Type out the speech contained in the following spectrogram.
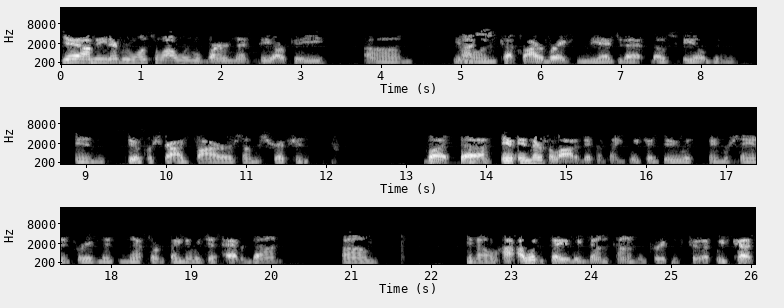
Yeah, I mean, every once in a while we will burn that CRP, um, you know, and cut fire breaks in the edge of that those fields and and do a prescribed fire or some description. But uh, and, and there's a lot of different things we could do with timber stand improvement and that sort of thing that we just haven't done. Um, you know, I, I wouldn't say we've done a ton of improvements to it. We've cut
